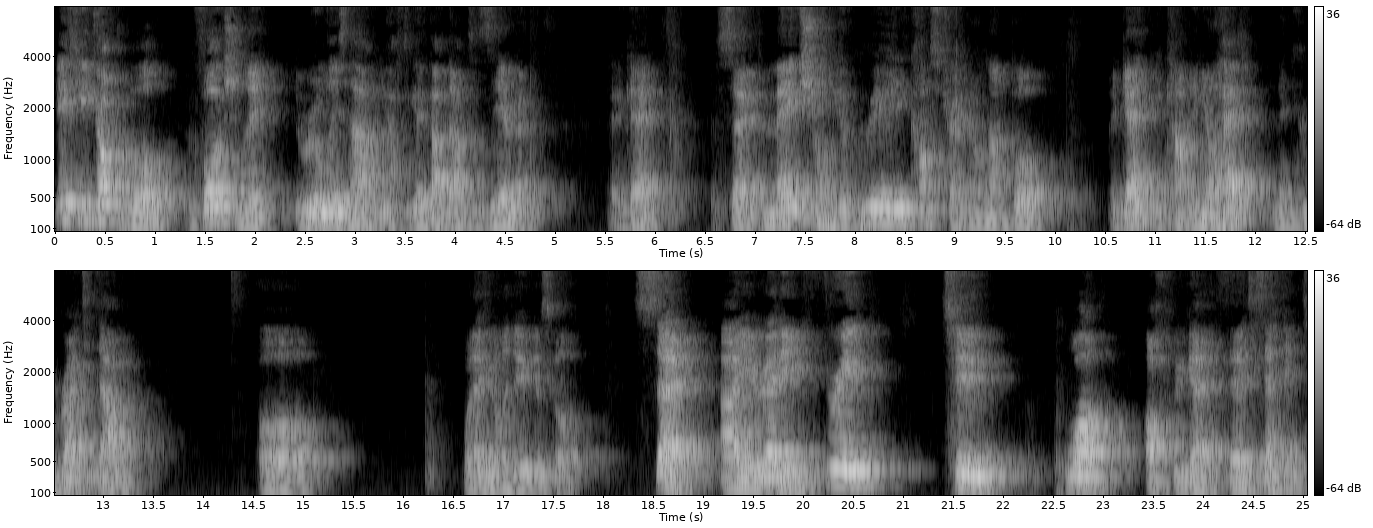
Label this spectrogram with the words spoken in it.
If you drop the ball, unfortunately, the rule is now you have to go back down to zero. Okay? So make sure you're really concentrating on that ball. Again, you're counting in your head, and then you can write it down or whatever you want to do with your score. So, are you ready? Three, two, one. Off we go. 30 seconds.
